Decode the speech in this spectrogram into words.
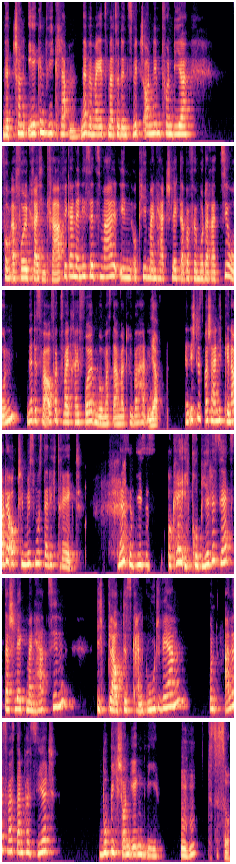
wird schon irgendwie klappen. Ne? Wenn man jetzt mal so den Switch on nimmt von dir, vom erfolgreichen Grafiker, nenne ich es jetzt mal, in, okay, mein Herz schlägt aber für Moderation. Ne? Das war auch vor zwei, drei Folgen, wo wir es da mal drüber hatten Ja, dann ist das wahrscheinlich genau der Optimismus, der dich trägt. Ne? So dieses, okay, ich probiere das jetzt, da schlägt mein Herz hin, ich glaube, das kann gut werden und alles, was dann passiert, wupp ich schon irgendwie. Mhm, das ist so.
